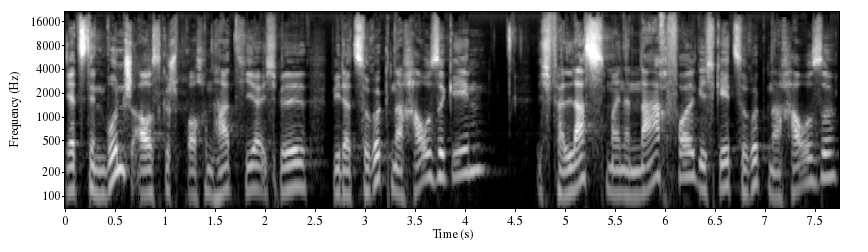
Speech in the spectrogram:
jetzt den Wunsch ausgesprochen hat, hier, ich will wieder zurück nach Hause gehen, ich verlasse meine Nachfolge, ich gehe zurück nach Hause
